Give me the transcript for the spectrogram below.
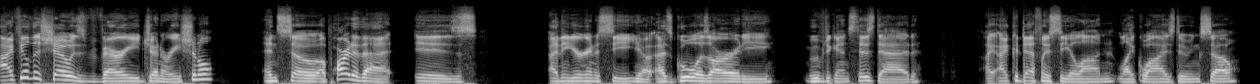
I feel this show is very generational, and so a part of that is, I think you're going to see, you know, as Guel has already moved against his dad, I, I could definitely see Elan likewise doing so,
